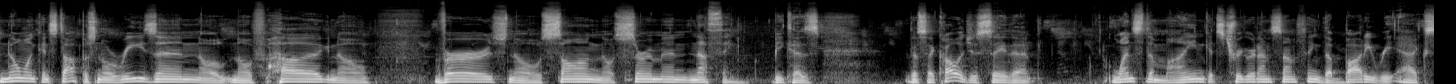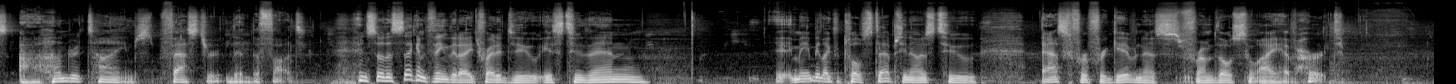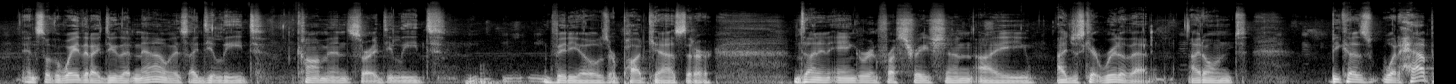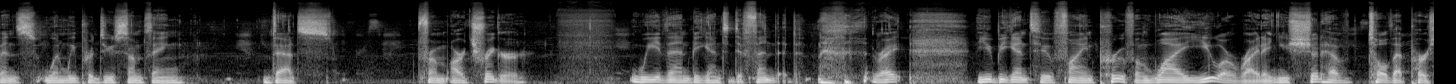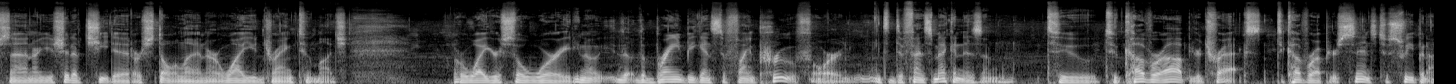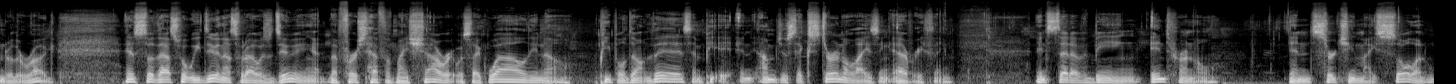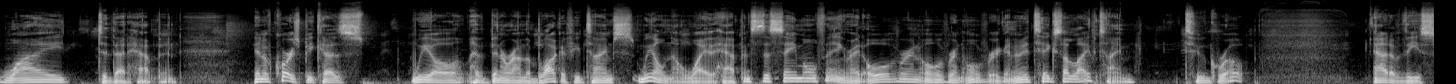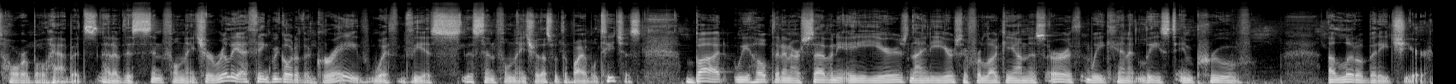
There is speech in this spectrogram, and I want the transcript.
no one can stop us. No reason, no, no hug, no verse, no song, no sermon, nothing. Because the psychologists say that once the mind gets triggered on something, the body reacts a hundred times faster than the thought. And so the second thing that I try to do is to then, maybe like the 12 steps, you know, is to ask for forgiveness from those who I have hurt. And so the way that I do that now is I delete comments or I delete videos or podcasts that are done in anger and frustration, I I just get rid of that. I don't because what happens when we produce something that's from our trigger, we then begin to defend it, right? You begin to find proof of why you are right and you should have told that person or you should have cheated or stolen or why you drank too much or why you're so worried. You know, the, the brain begins to find proof, or it's a defense mechanism to to cover up your tracks, to cover up your sins, to sweep it under the rug. And so that's what we do, and that's what I was doing. At the first half of my shower, it was like, well, you know, people don't this, and and I'm just externalizing everything instead of being internal and searching my soul on why did that happen. And of course, because we all have been around the block a few times. We all know why it happens. It's the same old thing, right? Over and over and over again. And it takes a lifetime to grow out of these horrible habits, out of this sinful nature. Really, I think we go to the grave with this, this sinful nature. That's what the Bible teaches. But we hope that in our 70, 80 years, 90 years, if we're lucky on this earth, we can at least improve a little bit each year.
